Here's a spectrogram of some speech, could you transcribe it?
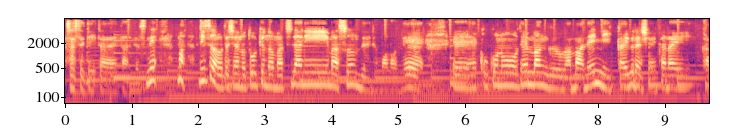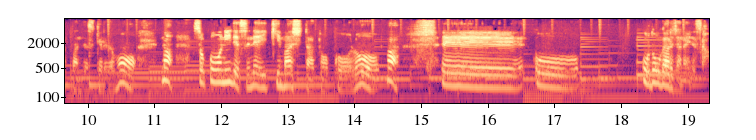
させていただいたんですね。まあ、実は私、あの東京の町田に、まあ、住んでいるもので、えー、ここの天満宮は、まあ、年に1回ぐらいしか行かないかったんですけれども、まあ、そこにですね、行きましたところ、まあ、えー、こう、お堂があるじゃないですか。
